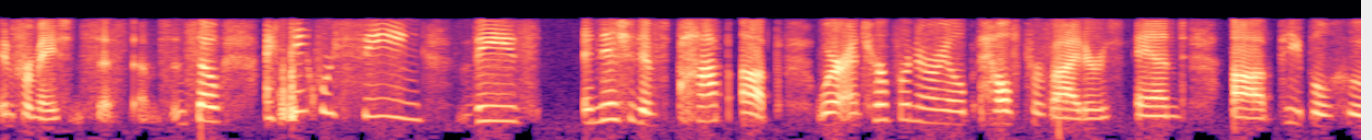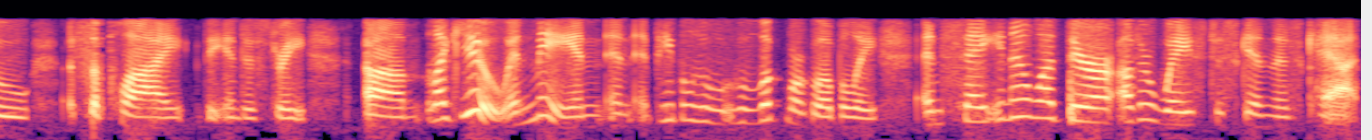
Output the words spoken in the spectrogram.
information systems. And so I think we're seeing these initiatives pop up where entrepreneurial health providers and uh, people who supply the industry um, like you and me and, and, and people who, who look more globally and say, you know what, there are other ways to skin this cat.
